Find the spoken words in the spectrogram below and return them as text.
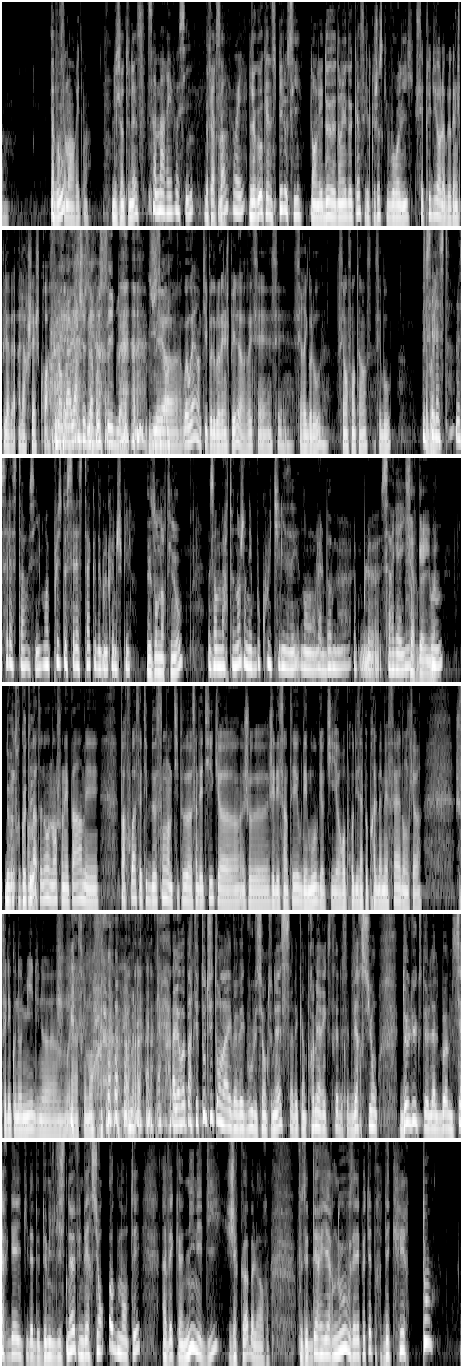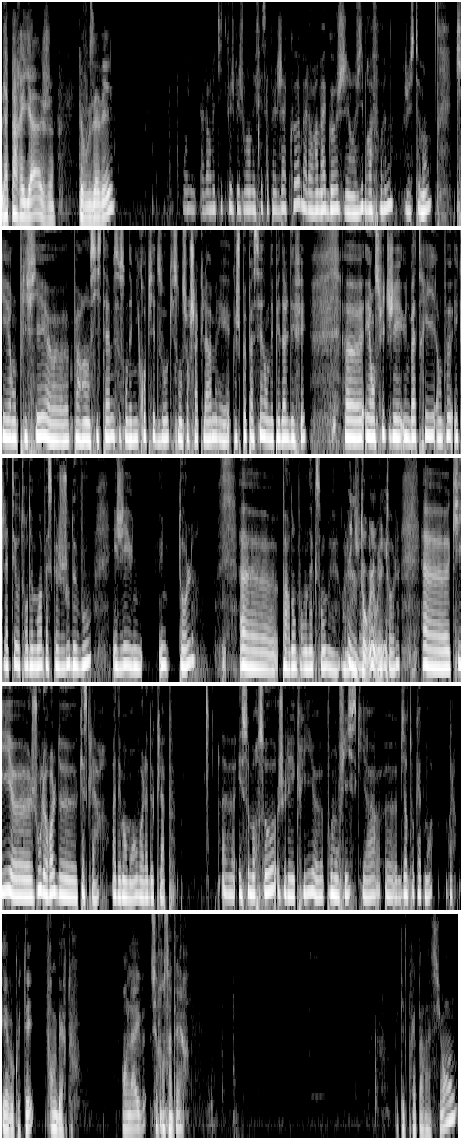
pas Et forcément en rythme. Lucien Tunès, Ça m'arrive aussi. de faire ça. Oui. Le Glockenspiel aussi. Dans les deux, dans les deux cas, c'est quelque chose qui vous relie. C'est plus dur le glockenspiel à à l'archet, je crois. Non, bah l'arche, c'est impossible. Mais euh, ouais, ouais, un petit peu de glockenspiel, euh, c'est- c'est c'est rigolo, c'est enfantin, c'est beau. Le. Célesta, le Célesta aussi. Moi, plus de Célesta que de Glockenspiel. Les ondes Martino Zand Martenot, j'en ai beaucoup utilisé dans l'album euh, le, le Sergueï. Sergueï, ouais. Mm. De votre côté Martenot, non, j'en ai pas, mais parfois ce type de son un petit peu euh, synthétique, euh, j'ai des synthés ou des Moog qui reproduisent à peu près le même effet, donc euh, je fais l'économie euh, d'un instrument. Allez, on va partir tout de suite en live avec vous, Lucien Tounès, avec un premier extrait de cette version de luxe de l'album Sergei qui date de 2019, une version augmentée avec un inédit. Jacob, alors, vous êtes derrière nous, vous allez peut-être décrire tout l'appareillage que vous avez. Oui, alors le titre que je vais jouer en effet s'appelle Jacob. Alors à ma gauche, j'ai un vibraphone, justement, qui est amplifié euh, par un système. Ce sont des micro piezo qui sont sur chaque lame et que je peux passer dans des pédales d'effet. Euh, et ensuite, j'ai une batterie un peu éclatée autour de moi parce que je joue debout et j'ai une, une tôle. Euh, pardon pour mon accent, mais voilà. Une je- tôle, oui. Une tôle. Euh, qui euh, joue le rôle de caisse claire à des moments, voilà, de clap. Euh, et ce morceau, je l'ai écrit euh, pour mon fils qui a euh, bientôt 4 mois. Et à vos côtés, Franck Bertou, en live sur France Inter. Petite préparation.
